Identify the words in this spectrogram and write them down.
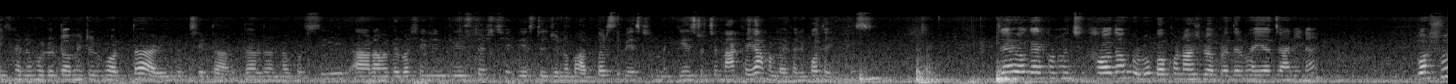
এইখানে হলো টমেটোর ভর্তা আর এই হচ্ছে ডাল। ডাল রান্না করছি। আর আমাদের বাসায় একজন গেস্ট আসছে। গেস্টের জন্য ভাত বাড়ছি। গেস্ট গেস্ট হচ্ছে না খাই আমার খালি কথাই বলতেছে। যাই হোক, এখন হচ্ছে খাওয়া দাওয়া করব। কখন আসবে আপনাদের ভাইয়া জানি না। বসো।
